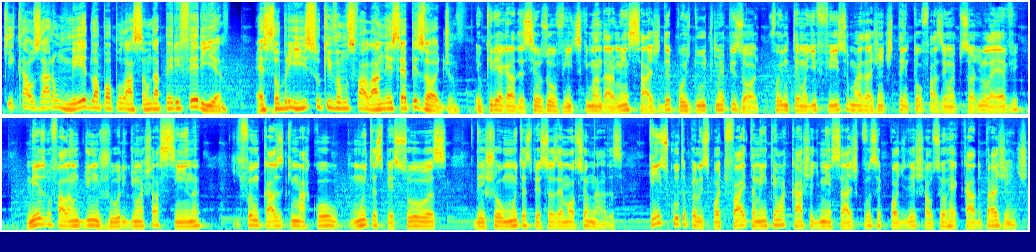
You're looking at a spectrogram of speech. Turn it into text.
que causaram medo à população da periferia. É sobre isso que vamos falar nesse episódio. Eu queria agradecer os ouvintes que mandaram mensagem depois do último episódio. Foi um tema difícil, mas a gente tentou fazer um episódio leve, mesmo falando de um júri de uma chacina, que foi um caso que marcou muitas pessoas, deixou muitas pessoas emocionadas. Quem escuta pelo Spotify também tem uma caixa de mensagem que você pode deixar o seu recado para a gente.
